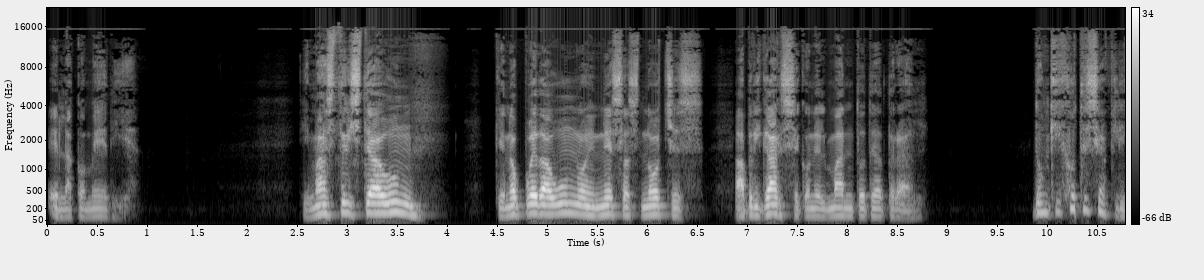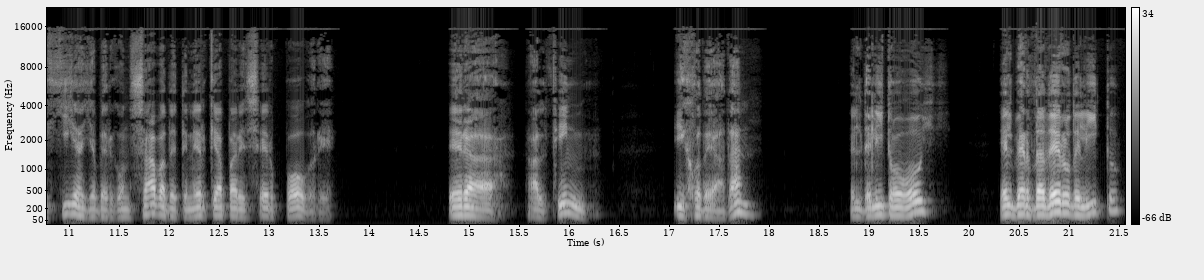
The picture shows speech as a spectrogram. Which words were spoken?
en la comedia. Y más triste aún, que no pueda uno en esas noches abrigarse con el manto teatral. Don Quijote se afligía y avergonzaba de tener que aparecer pobre. Era, al fin, hijo de Adán. El delito hoy, el verdadero delito,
